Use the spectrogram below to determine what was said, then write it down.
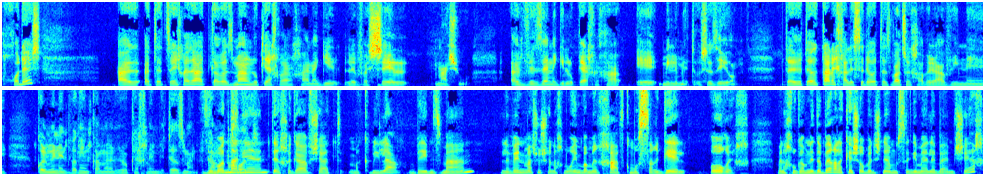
חודש, אז אתה צריך לדעת כמה זמן לוקח לך, נגיד, לבשל משהו. וזה נגיד לוקח לך אה, מילימטר, שזה יום. אתה יותר קל לך לסדר את הזמן שלך ולהבין אה, כל מיני דברים, כמה זה לוקח להם יותר זמן. זה מאוד פחות. מעניין, דרך אגב, שאת מקבילה בין זמן לבין משהו שאנחנו רואים במרחב, כמו סרגל, אורך. ואנחנו גם נדבר על הקשר בין שני המושגים האלה בהמשך.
